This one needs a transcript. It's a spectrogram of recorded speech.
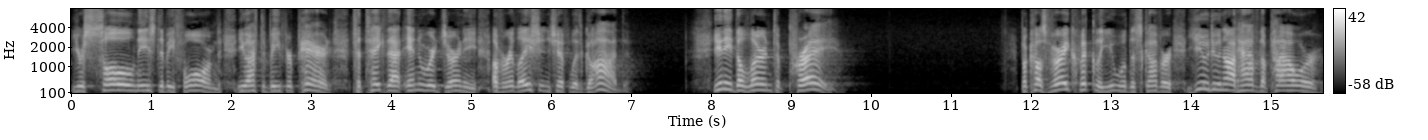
your soul needs to be formed. You have to be prepared to take that inward journey of relationship with God. You need to learn to pray. Because very quickly you will discover you do not have the power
